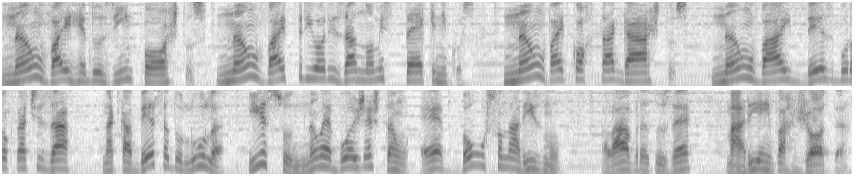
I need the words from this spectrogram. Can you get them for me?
não vai reduzir impostos, não vai priorizar nomes técnicos, não vai cortar gastos, não vai desburocratizar. Na cabeça do Lula, isso não é boa gestão, é bolsonarismo. Palavras do Zé Maria em Varjota.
